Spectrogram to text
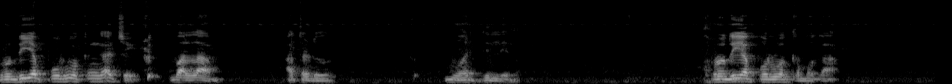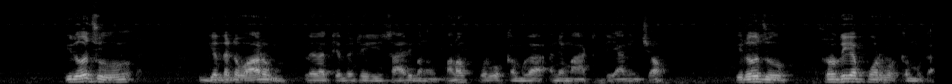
హృదయపూర్వకంగా చేయటం వల్ల అతడు వర్ధిల్లేను. హృదయపూర్వకముగా. ఈరోజు కిందటి వారం లేదా కిందటిసారి మనం మనఃపూర్వకంగా అనే మాట ధ్యానించాం. ఈరోజు హృదయపూర్వకముగా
